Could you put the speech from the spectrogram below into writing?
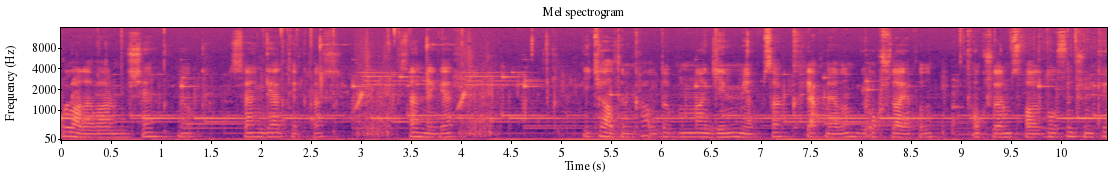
Buralarda var mı bir şey? Yok. Sen gel tekrar. Sen de gel. İki altın kaldı. Bundan gemi mi yapsak? Yapmayalım. Bir okçular yapalım. Okçularımız fazla olsun çünkü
